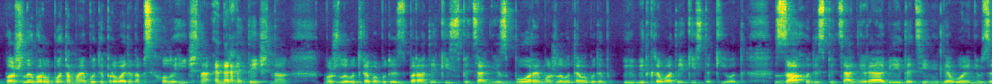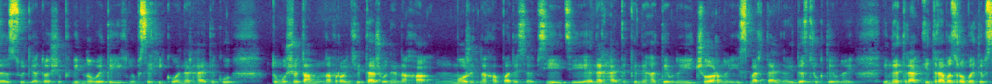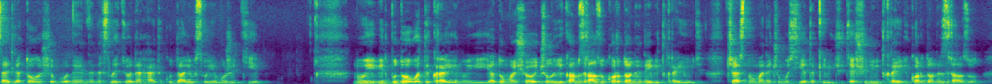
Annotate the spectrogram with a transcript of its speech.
важлива робота має бути проведена психологічна, енергетична. Можливо, треба буде збирати якісь спеціальні збори, можливо, треба буде відкривати якісь такі от заходи спеціальні реабілітаційні для воїнів ЗСУ, для того, щоб відновити їхню психіку, енергетику. Тому що там на фронті теж вони наха... можуть нахапатися всієї цієї енергетики негативної, чорної, смертельної, деструктивної. І не треба, і треба зробити все для того, щоб вони не несли цю енергетику далі в своєму житті. Ну і відбудовувати країну. І я думаю, що чоловікам зразу кордони не відкриють. Чесно, у мене чомусь є таке відчуття, що не відкриють кордони зразу.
